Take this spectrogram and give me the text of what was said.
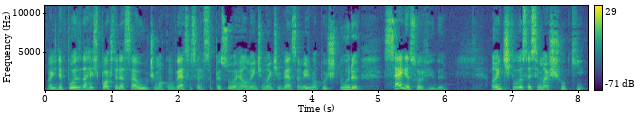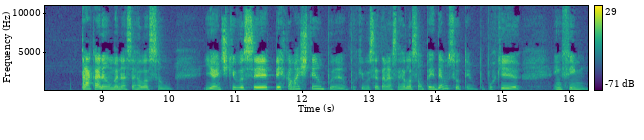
Mas depois da resposta dessa última conversa, se essa pessoa realmente mantiver essa mesma postura, segue a sua vida. Antes que você se machuque pra caramba nessa relação. E antes que você perca mais tempo, né? Porque você tá nessa relação perdendo seu tempo. Porque, enfim,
